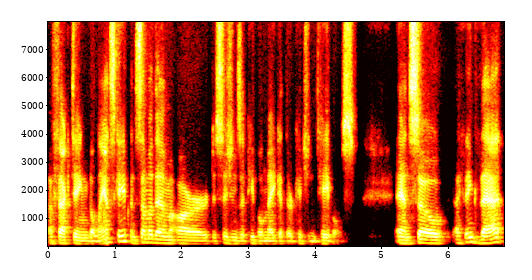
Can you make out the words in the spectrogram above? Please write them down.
affecting the landscape, and some of them are decisions that people make at their kitchen tables. And so I think that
